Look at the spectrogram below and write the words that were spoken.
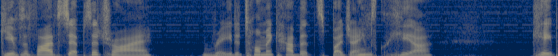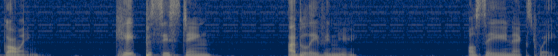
Give the five steps a try. Read Atomic Habits by James Clear keep going, keep persisting. I believe in you. I'll see you next week.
